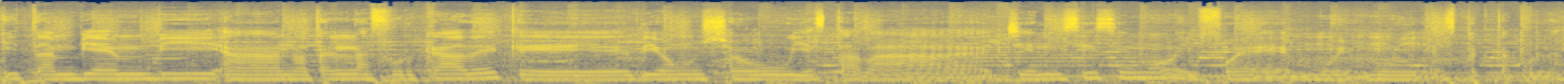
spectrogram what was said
y también vi a Natalia Lafourcade, que dio un show y estaba llenísimo y fue muy, muy espectacular.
